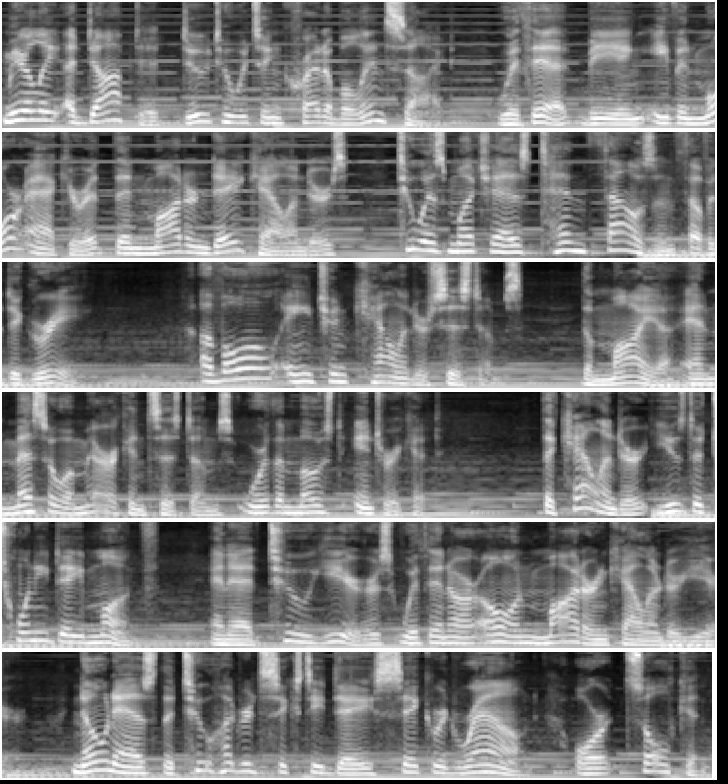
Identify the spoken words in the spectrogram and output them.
merely adopted due to its incredible insight, with it being even more accurate than modern-day calendars to as much as 10 thousandth of a degree. Of all ancient calendar systems, the Maya and Mesoamerican systems were the most intricate. The calendar used a 20-day month and add two years within our own modern calendar year, known as the 260-day Sacred Round, or Tzolk'in.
